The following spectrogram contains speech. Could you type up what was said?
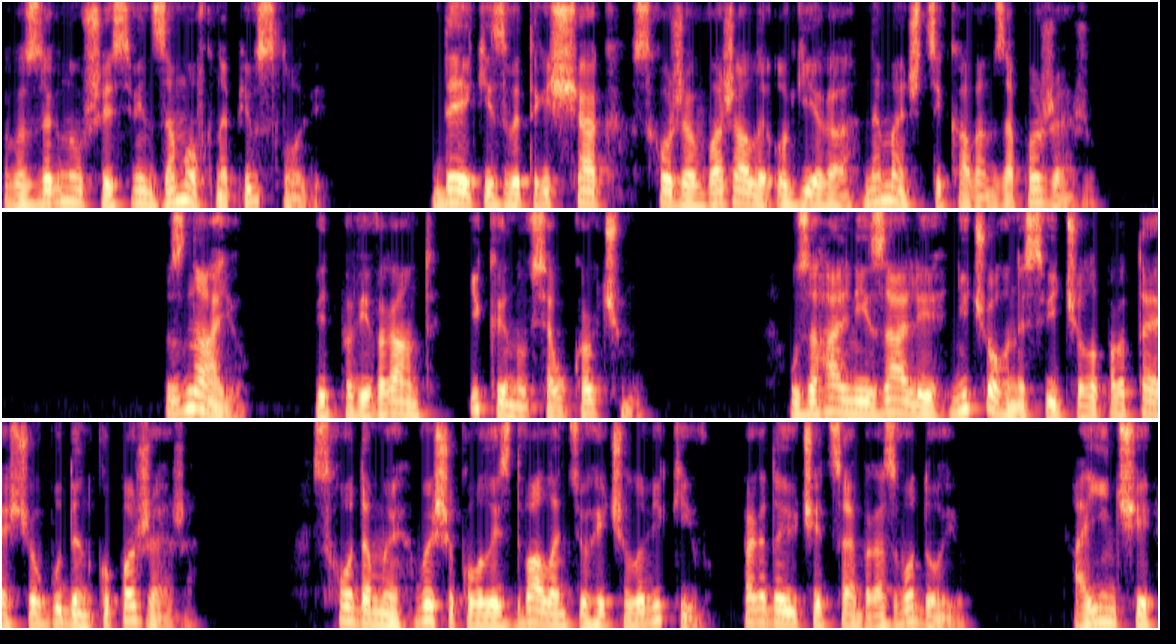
Роззирнувшись, він замовк на півслові. Деякі з витріщак, схоже, вважали Огіра не менш цікавим за пожежу. Знаю, відповів Рант і кинувся у корчму. У загальній залі нічого не свідчило про те, що в будинку пожежа. Сходами вишикувались два ланцюги чоловіків, передаючи цебра з водою, а інші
